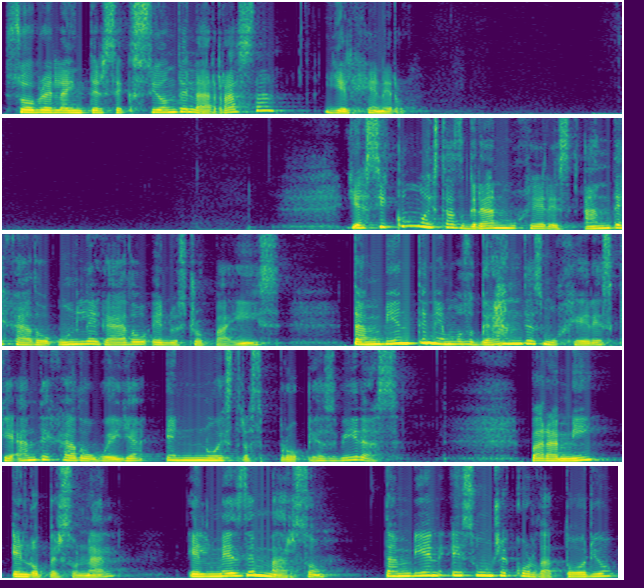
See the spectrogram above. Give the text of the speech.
sobre la intersección de la raza y el género. Y así como estas gran mujeres han dejado un legado en nuestro país, también tenemos grandes mujeres que han dejado huella en nuestras propias vidas. Para mí, en lo personal, el mes de marzo también es un recordatorio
